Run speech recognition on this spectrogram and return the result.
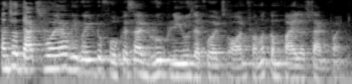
And so that's where we're going to focus our group reuse efforts on from a compiler standpoint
